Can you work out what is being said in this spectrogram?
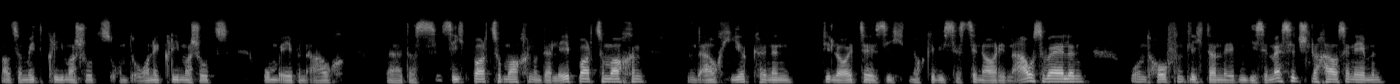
also mit Klimaschutz und ohne Klimaschutz, um eben auch äh, das sichtbar zu machen und erlebbar zu machen. Und auch hier können die Leute sich noch gewisse Szenarien auswählen und hoffentlich dann eben diese Message nach Hause nehmen,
